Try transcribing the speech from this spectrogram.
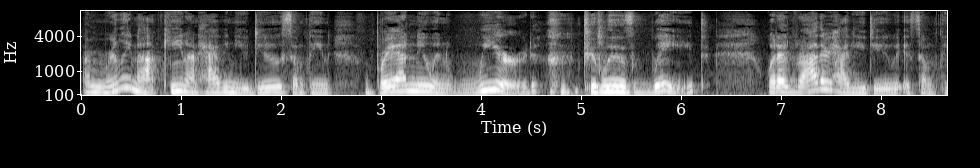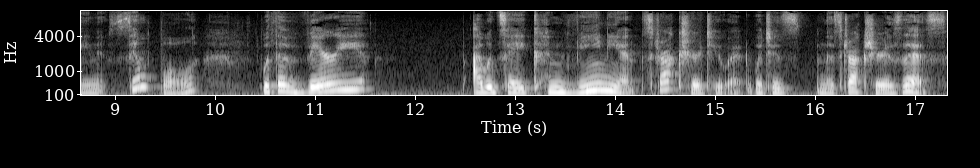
I'm really not keen on having you do something brand new and weird to lose weight. What I'd rather have you do is something simple with a very, I would say, convenient structure to it, which is, the structure is this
